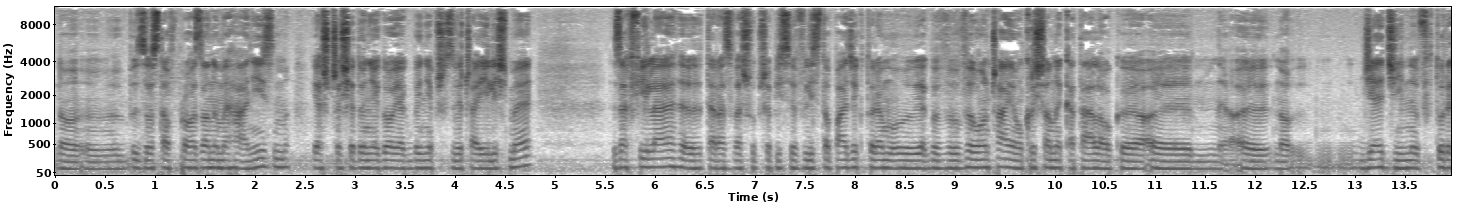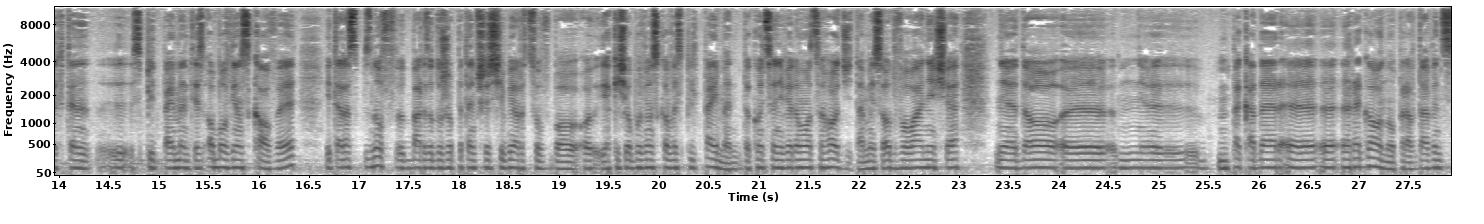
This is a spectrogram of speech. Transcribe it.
No, y, został wprowadzony mechanizm, jeszcze się do niego jakby nie przyzwyczailiśmy. Za chwilę, e, teraz weszły przepisy w listopadzie, które jakby wy- wyłączają określony katalog e, e, no, dziedzin, w których ten split payment jest obowiązkowy. I teraz znów bardzo dużo pytań przedsiębiorców, bo jakiś obowiązkowy split payment, do końca nie wiadomo o co chodzi. Tam jest odwołanie się do PKD Regonu, prawda? Więc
